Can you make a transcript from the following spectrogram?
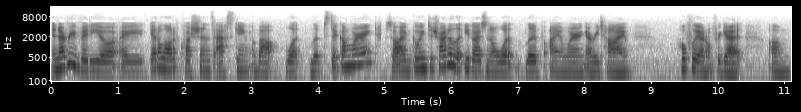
In every video I get a lot of questions asking about what lipstick I'm wearing so I'm going to try to let you guys know what lip I am wearing every time. Hopefully I don't forget. Um,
